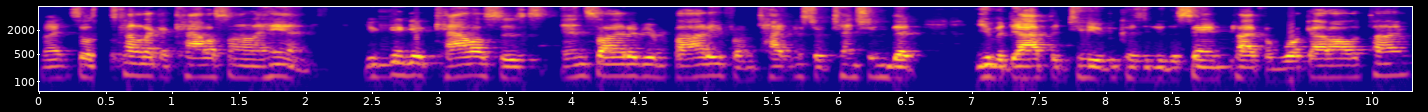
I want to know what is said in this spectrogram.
right so it's kind of like a callus on a hand you can get calluses inside of your body from tightness or tension that you've adapted to because you do the same type of workout all the time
